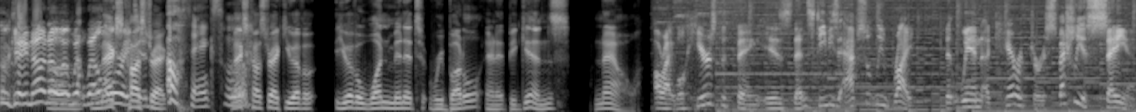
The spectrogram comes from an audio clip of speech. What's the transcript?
Okay, no, no, Um, well Max orated. Kostrach. oh, thanks. Max Ugh. Kostrach, you have a you have a one minute rebuttal, and it begins now. All right, well, here's the thing is that Stevie's absolutely right that when a character, especially a Saiyan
